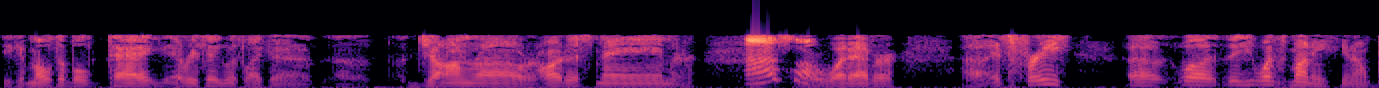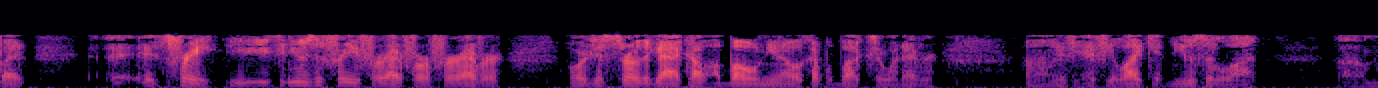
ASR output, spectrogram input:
You can multiple tag everything with like a, a, genre or artist name or awesome. or whatever. Uh, it's free. Uh, well, he wants money, you know, but it's free. You, you can use it free for for forever, or just throw the guy a, cou- a bone, you know, a couple bucks or whatever, um, if if you like it and use it a lot. Um,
